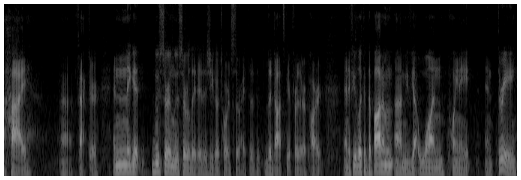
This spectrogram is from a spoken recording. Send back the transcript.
a high uh, factor. And then they get looser and looser related as you go towards the right. The, the, dots get further apart. And if you look at the bottom, um, you've got 1, 0.8, and 3,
